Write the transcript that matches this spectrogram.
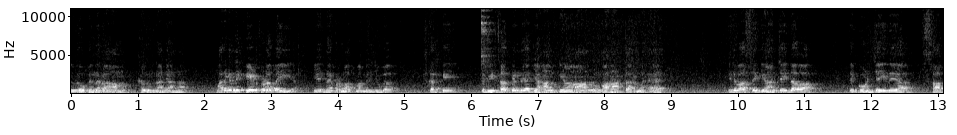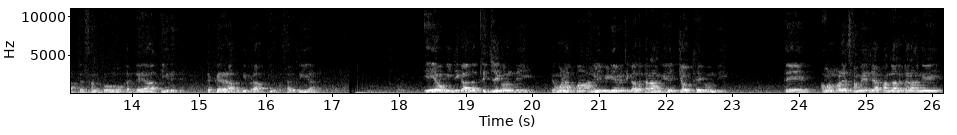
ਲੋਗਨ ਰਾਮ, ਖਲੋਨਾ ਜਾਣਾ ਮਾਰੇ ਕਹਿੰਦੇ ਖੇਡ ਥੋੜਾ ਪਈ ਆ ਕਿ ਇਦਾਂ ਪ੍ਰਮਾਤਮਾ ਮਿਲ ਜੂਗਾ। ਇਸ ਕਰਕੇ ਕਬੀਰ ਸਾਹਿਬ ਕਹਿੰਦੇ ਆ, ਜਹਾਂ ਗਿਆਨ ਵਹਾਂ ਧਰਮ ਹੈ। ਇਹਦੇ ਵਾਸਤੇ ਗਿਆਨ ਚਾਹੀਦਾ ਵਾ ਤੇ ਗੁਣ ਚਾਹੀਦੇ ਆ। ਸਤ ਸੰਤੋਖ ਦਇਆ ਧੀਰਜ ਤੇ ਫਿਰ ਰੱਬ ਦੀ ਪ੍ਰਾਪਤੀ ਹੋ ਸਕਦੀ ਆ। ਇਹ ਹੋ ਗਈ ਜੀ ਗੱਲ ਤੀਜੇ ਗੁਣ ਦੀ ਤੇ ਹੁਣ ਆਪਾਂ ਅਗਲੀ ਵੀਡੀਓ ਵਿੱਚ ਗੱਲ ਕਰਾਂਗੇ ਚੌਥੇ ਗੁਣ ਦੀ। ਤੇ ਆਉਣ ਵਾਲੇ ਸਮੇਂ 'ਚ ਆਪਾਂ ਗੱਲ ਕਰਾਂਗੇ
